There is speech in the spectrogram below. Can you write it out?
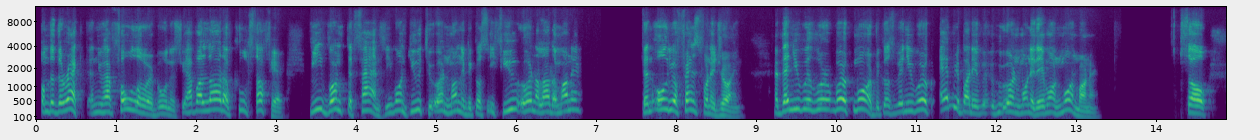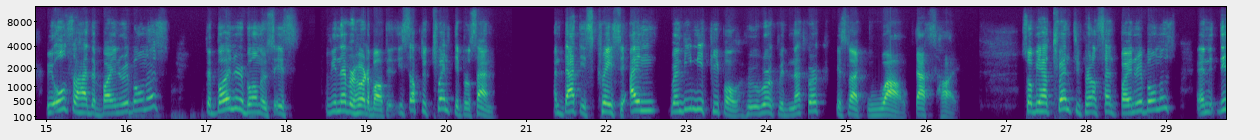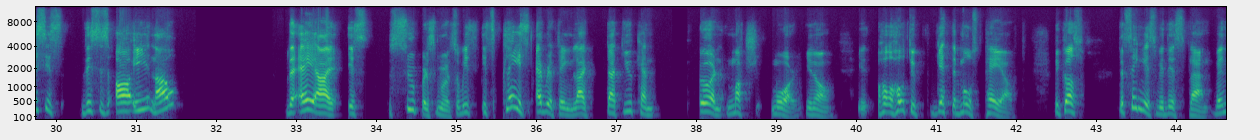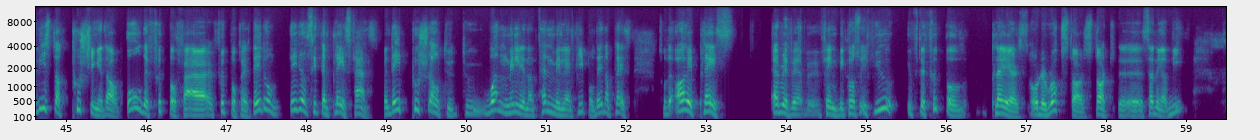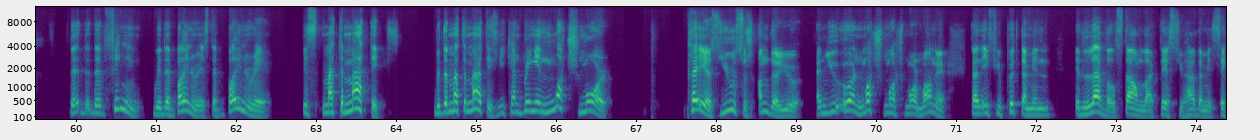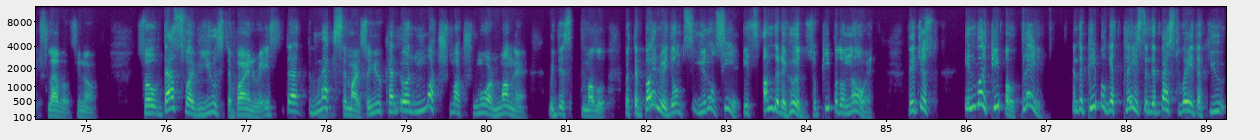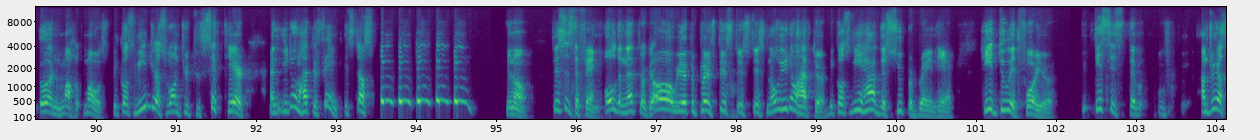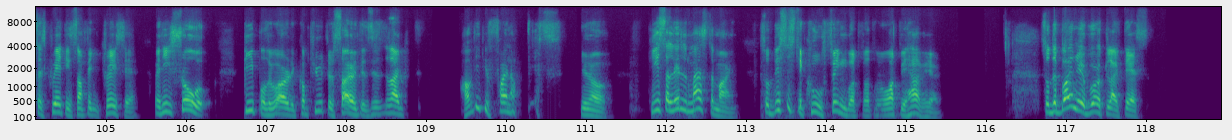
on the direct and you have follower bonus. You have a lot of cool stuff here. We want the fans. We want you to earn money because if you earn a lot of money, then all your friends want to join. And then you will work, work more because when you work, everybody who earn money, they want more money. So we also had the binary bonus. The binary bonus is, we never heard about it. It's up to 20% and that is crazy. I when we meet people who work with network, it's like, wow, that's high. So we have 20% binary bonus, and this is this is RE now. The AI is super smooth, so it's it's placed everything like that. You can earn much more. You know how, how to get the most payout because the thing is with this plan, when we start pushing it out, all the football uh, football players, they don't they don't sit and place fans. When they push out to, to 1 million and 10 million people, they don't place. So the AI plays everything because if you if the football players or the rock stars start uh, setting up, we, the, the, the thing with the binary is the binary is mathematics. With the mathematics, we can bring in much more players, users under you, and you earn much, much more money than if you put them in in levels down like this, you have them in six levels, you know. So that's why we use the binary, is that maximize, so you can earn much, much more money with this model. But the binary, don't you don't see it, it's under the hood, so people don't know it. They just invite people, play, and the people get placed in the best way that you earn mo most, because we just want you to sit here and you don't have to think, it's just ding, ding, ding, ding, ding, you know. This is the thing. All the network, oh, we have to place this, this, this. No, you don't have to, because we have the super brain here. He do it for you this is the Andreas is creating something crazy. When he show people who are the computer scientists, it's like, how did you find out this? You know, he's a little mastermind. So this is the cool thing what what, what we have here. So the binary work like this.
